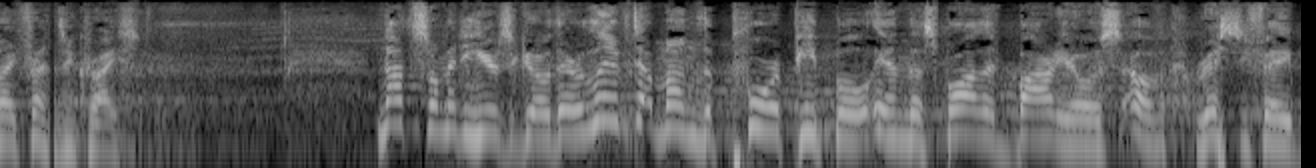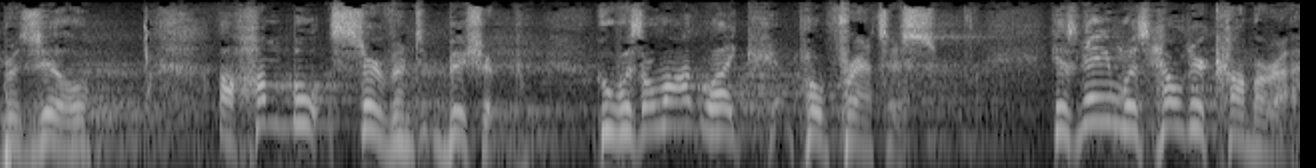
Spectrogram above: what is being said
my friends in Christ. Not so many years ago, there lived among the poor people in the squalid barrios of Recife, Brazil, a humble servant bishop who was a lot like Pope Francis. His name was Helder Camara.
